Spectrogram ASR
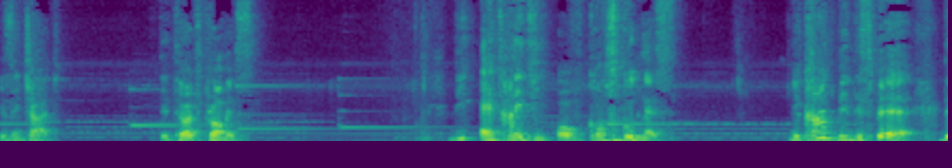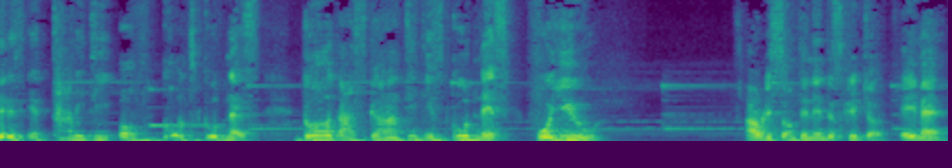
is in charge. The third promise the eternity of God's goodness. You can't be despair. There is eternity of God's goodness. God has guaranteed His goodness for you. I'll read something in the scripture. Amen.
